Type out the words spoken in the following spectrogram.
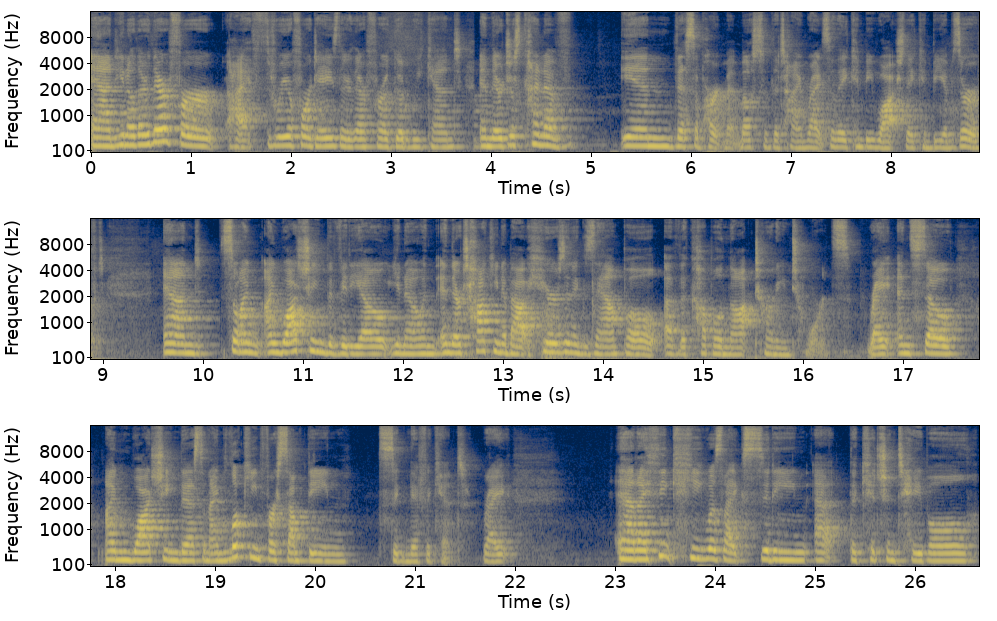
And you know they're there for uh, three or four days. They're there for a good weekend, and they're just kind of in this apartment most of the time, right? So they can be watched, they can be observed. And so I'm, I'm watching the video, you know, and, and they're talking about here's an example of the couple not turning towards, right? And so I'm watching this and I'm looking for something significant, right? And I think he was like sitting at the kitchen table.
